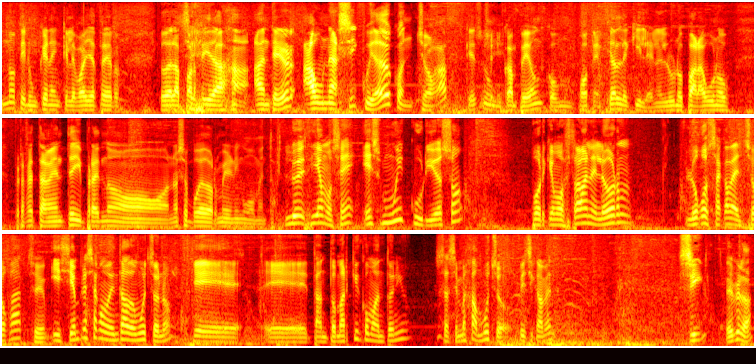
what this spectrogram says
no tiene un Kenen que le vaya a hacer lo de la partida anterior. Aún así, cuidado con Cho'Gath, que es un campeón con potencial de kill en el 1 para 1 perfectamente. Y Pride no, no se puede dormir en ningún momento. Lo decíamos, ¿eh? Es muy curioso porque mostraban el Orn luego sacaba el Chogat. Y siempre se ha comentado mucho, ¿no? Que eh, tanto Marky como Antonio se asemejan mucho físicamente. Sí, es verdad.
